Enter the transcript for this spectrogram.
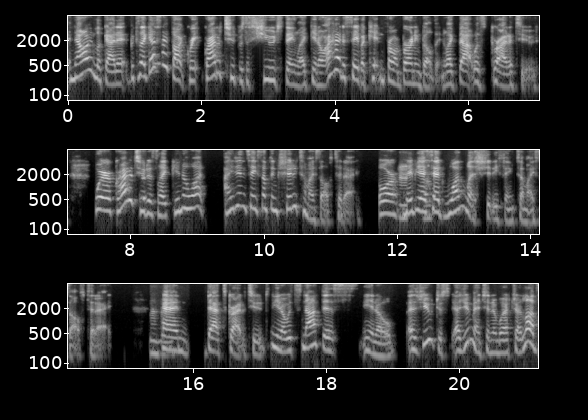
now I look at it because I guess I thought great gratitude was this huge thing. Like, you know, I had to save a kitten from a burning building. Like, that was gratitude. Where gratitude is like, you know what? I didn't say something shitty to myself today. Or mm-hmm. maybe I said one less shitty thing to myself today. Mm-hmm. And that's gratitude. You know, it's not this, you know, as you just as you mentioned and which I love,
